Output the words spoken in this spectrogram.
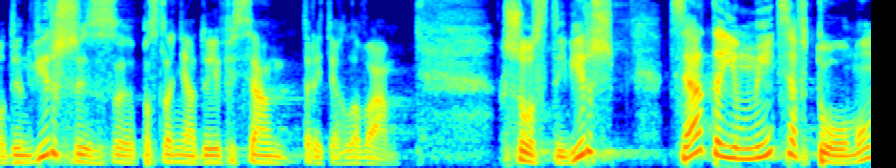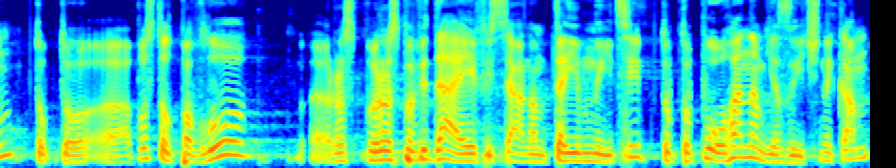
один вірш із послання до Єфесян, 3 глава. Шостий вірш. Ця таємниця в тому, тобто е, апостол Павло розповідає ефесянам таємниці, тобто поганам, язичникам.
